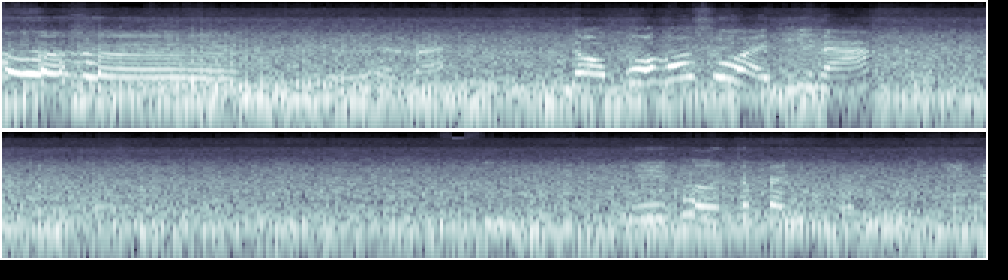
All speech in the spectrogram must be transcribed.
อนี่เห็นไหม ดอกบัวเขาสวยดีนะ นี่คือจะเป็นนี่ไง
